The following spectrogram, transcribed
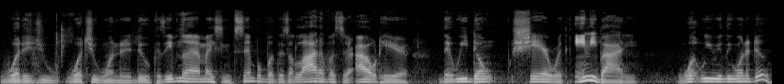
what did you what you wanted to do. Because even though that may seem simple, but there's a lot of us that are out here that we don't share with anybody what we really want to do.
